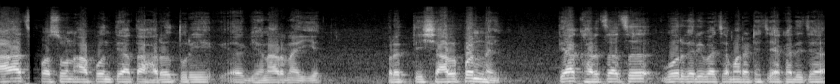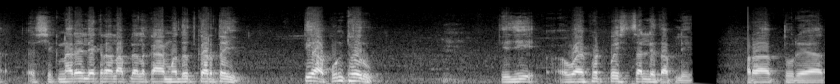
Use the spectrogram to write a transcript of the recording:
आजपासून आपण ते आता हरतुरे घेणार नाही आहेत परत ते शाल पण नाही. त्या खर्चाचं गोरगरिबाच्या मराठ्याच्या एखाद्याच्या शिकणाऱ्या लेकराला आपल्याला काय मदत करता येईल ते आपण ठरवू. ते जे वायफट पैसे चाललेत आपले हरात तुऱ्यात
